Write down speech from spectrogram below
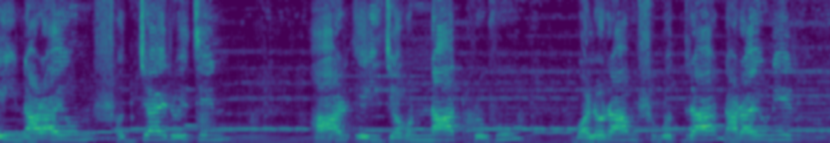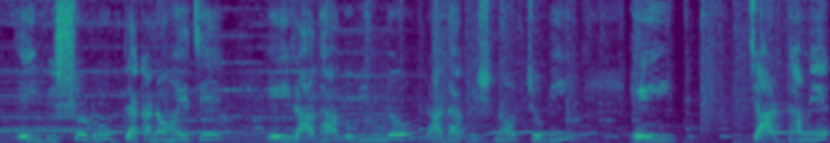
এই নারায়ণ শয্যায় রয়েছেন। আর এই জগন্নাথ প্রভু, বলরাম, সুভদ্রা, নারায়ণের এই বিশ্বরূপ দেখানো হয়েছে। এই রাধা গোবিন্দ, রাধা কৃষ্ণর ছবি, এই চার ধামের,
